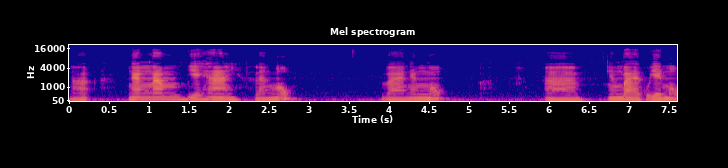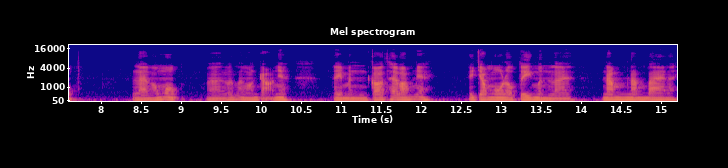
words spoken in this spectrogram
đó ngăn 5 dây 2 là ngón út và ngăn 1 à, nhân 3 của dây 1 là ngón 1 à, rất là ngón trỏ nha. Thì mình có thế bấm nha. Thì trong ô đầu tiên mình là 553 này.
